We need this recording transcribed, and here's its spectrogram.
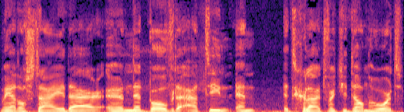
Maar ja, dan sta je daar uh, net boven de A10... en het geluid wat je dan hoort...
